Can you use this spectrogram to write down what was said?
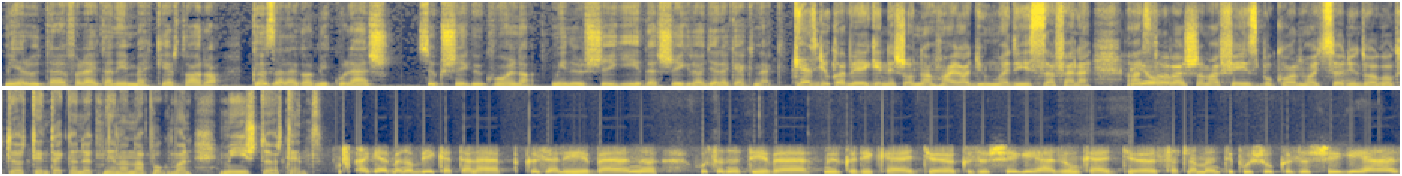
Mielőtt elfelejteném, megkért arra, közeleg a Mikulás, szükségük volna minőségi édességre a gyerekeknek. Kezdjük a végén, és onnan haladjunk majd visszafele. Azt Jó. olvasom a Facebookon, hogy szörnyű dolgok történtek önöknél a napokban. Mi is történt? Egerben a Béketelep közelében 25 éve működik egy közösségi házunk, egy szettlement típusú közösségi ház,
